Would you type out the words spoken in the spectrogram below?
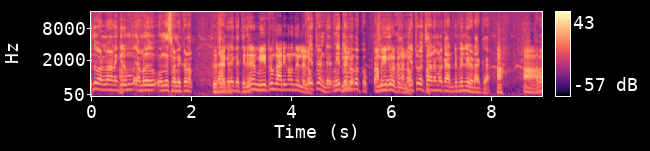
ഏത് വെള്ളമാണെങ്കിലും നമ്മൾ ഒന്ന് ശ്രമിക്കണം. ഇതിന് മീറ്ററും കാര്യങ്ങളൊന്നും ഇല്ലല്ലോ. മീറ്റർ ഉണ്ട്. മീറ്റർ വെക്കും. മീറ്റർ വെച്ചാണ് നമ്മൾ കറണ്ട് ബില്ല് ഈടാക്കുക. അപ്പൊ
